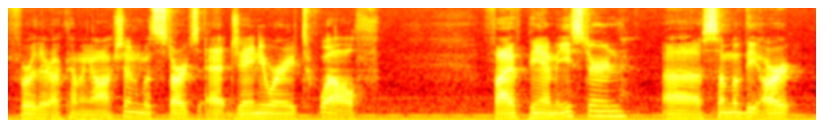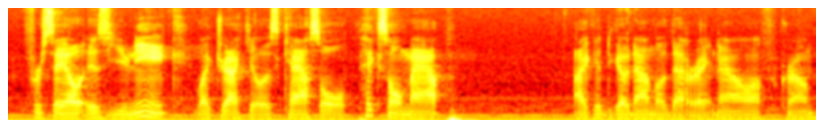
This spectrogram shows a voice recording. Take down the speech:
for their upcoming auction, which starts at January 12th, 5 p.m. Eastern. Uh, some of the art for sale is unique, like Dracula's Castle pixel map. I could go download that right now off of Chrome.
